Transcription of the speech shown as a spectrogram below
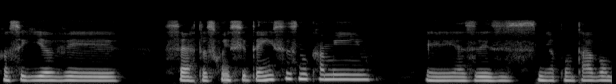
conseguia ver certas coincidências no caminho, e, às vezes me apontavam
